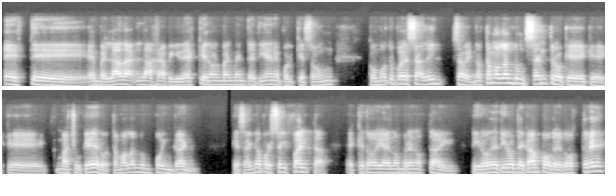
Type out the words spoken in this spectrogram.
este, en verdad la, la rapidez que normalmente tiene, porque son, como tú puedes salir, ¿sabes? No estamos hablando de un centro que, que, que machuquero, estamos hablando de un point guard que salga por seis faltas, es que todavía el hombre no está ahí. Tiró de tiros de campo de 2-3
